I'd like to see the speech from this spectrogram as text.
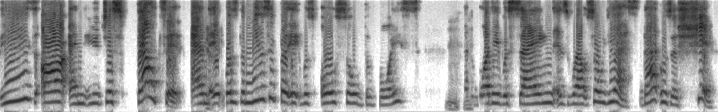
these are, and you just felt it. And yeah. it was the music, but it was also the voice mm-hmm. and what he was saying as well. So, yes, that was a shift.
